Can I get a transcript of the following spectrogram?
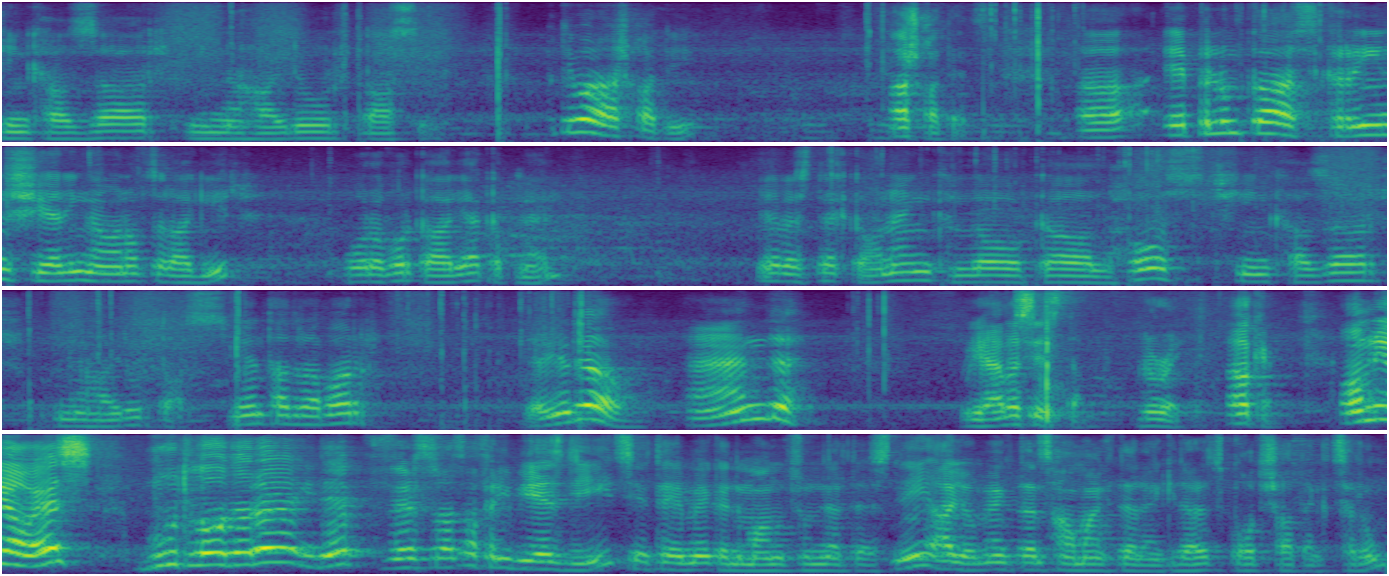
5910-ին։ Պետք է որ աշխատի։ Աշխատեց։ Apple-ում կա screen sharing անով ծրագիր, որը որ կարելի է կպնել։ Եվ այստեղ կանենք localhost 5910։ Ենթադրաբար there you go. And we have a system. Great. Okay. OmniOS bootloader-ը իդեպ վերցրած է FreeBSD-ից, եթե մեկը նմանություններ տեսնի, այո, մենք դեռ համայնքներ ենք իրարից կոդ շատ ենք ծրում։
